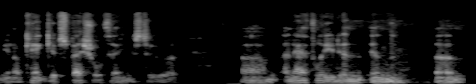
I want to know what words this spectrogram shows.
you know, can't give special things to a, um, an athlete in in um,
